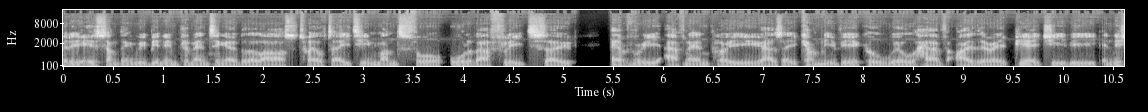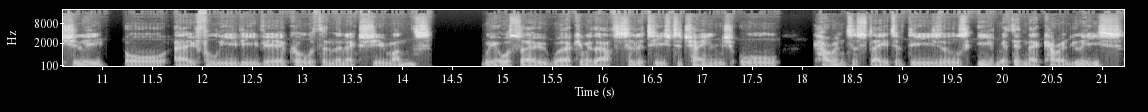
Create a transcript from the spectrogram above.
but it is something we've been implementing over the last 12 to 18 months for all of our fleets. So every Avnet employee who has a company vehicle will have either a PHEV initially or a full EV vehicle within the next few months. We're also working with our facilities to change all current estate of diesels, even within their current lease,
